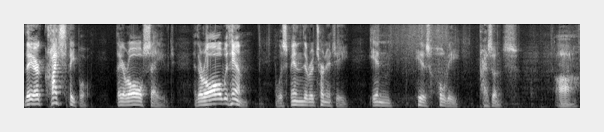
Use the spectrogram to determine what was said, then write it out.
they are Christ's people. They are all saved and they're all with him and will spend their eternity in his holy presence. Ah,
